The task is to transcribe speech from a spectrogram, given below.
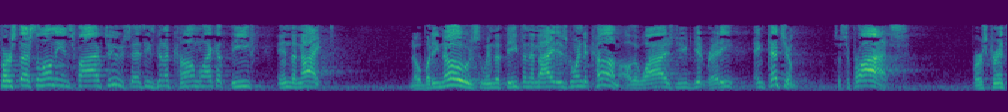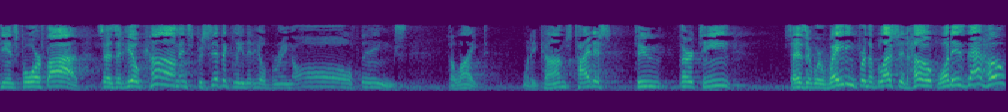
1 Thessalonians 5 2 says he's going to come like a thief in the night. Nobody knows when the thief in the night is going to come. Otherwise, you'd get ready and catch him. It's a surprise. 1 Corinthians 4 5 says that he'll come and specifically that he'll bring all things to light. When he comes, Titus 2:13 says that we're waiting for the blessed hope. What is that hope?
